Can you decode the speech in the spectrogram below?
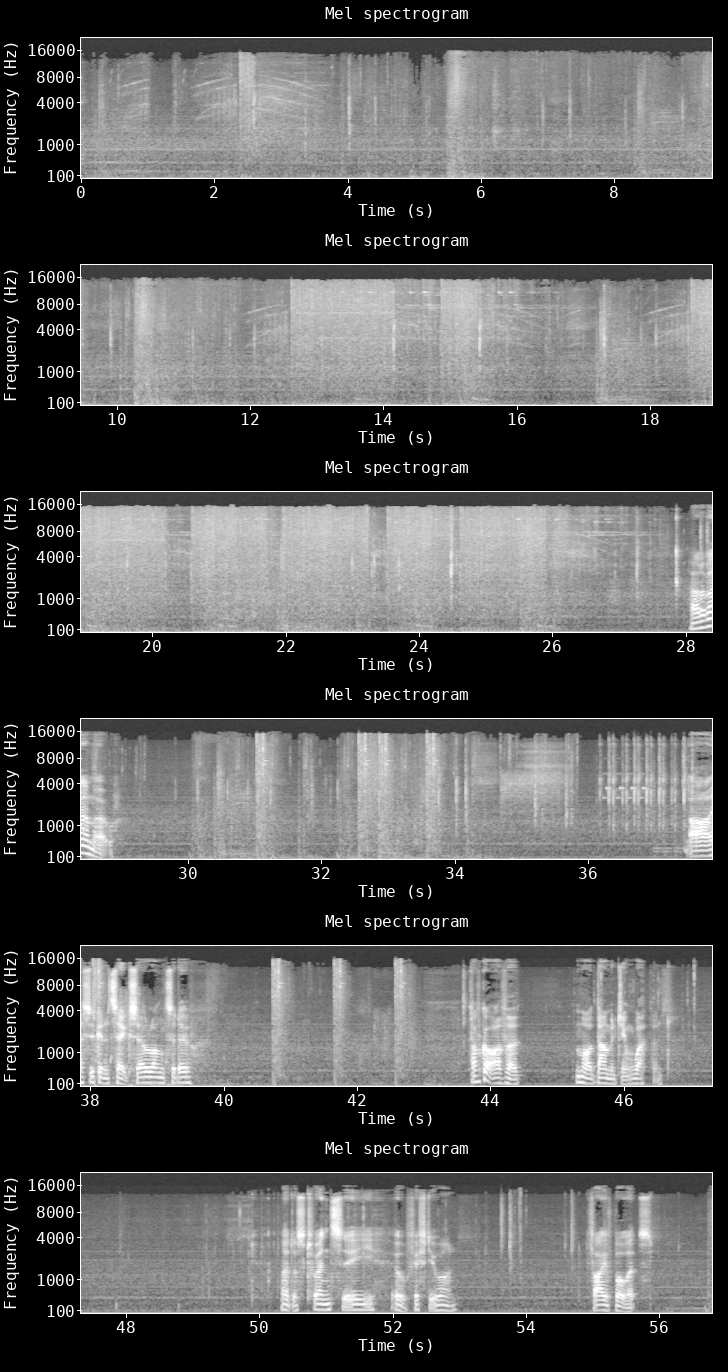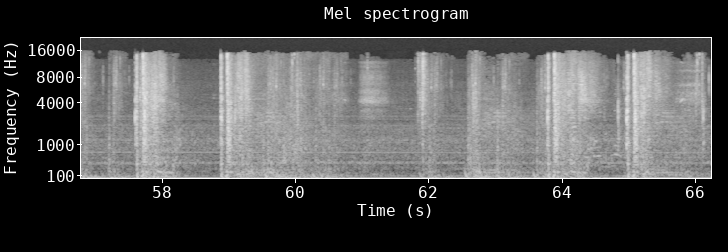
Out of ammo. Ah, oh, this is going to take so long to do. I've got to have a more damaging weapon. That does 20... Oh, 51. Five bullets.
